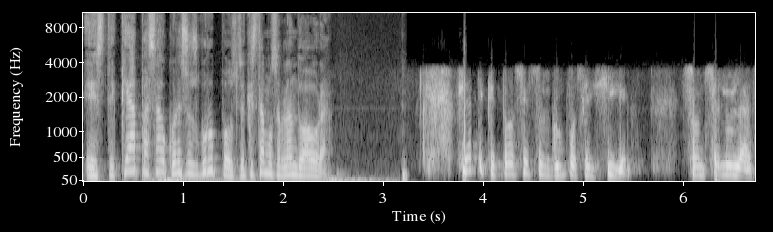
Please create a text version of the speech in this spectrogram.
este, ¿qué ha pasado con esos grupos? ¿De qué estamos hablando ahora? Fíjate que todos estos grupos ahí siguen. Son células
